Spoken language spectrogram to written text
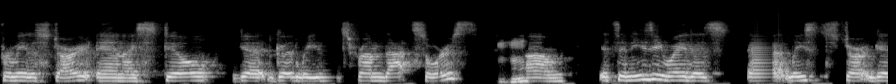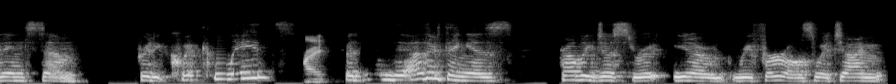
for me to start, and I still get good leads from that source. Mm-hmm. Um, it's an easy way to at least start getting some pretty quick leads. Right. But the other thing is probably just re, you know referrals, which I'm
